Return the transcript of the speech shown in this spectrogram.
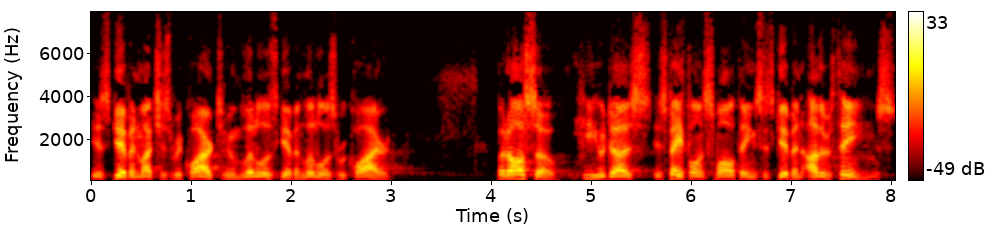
is given, much is required. To whom little is given, little is required. But also, he who does is faithful in small things is given other things.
